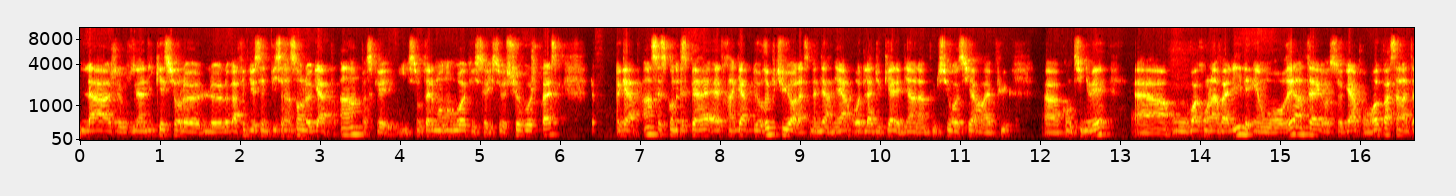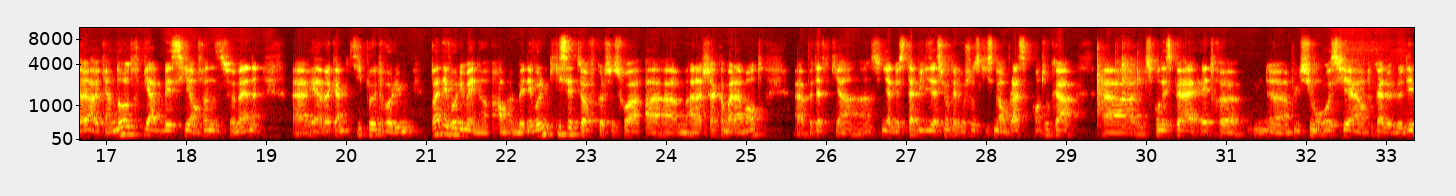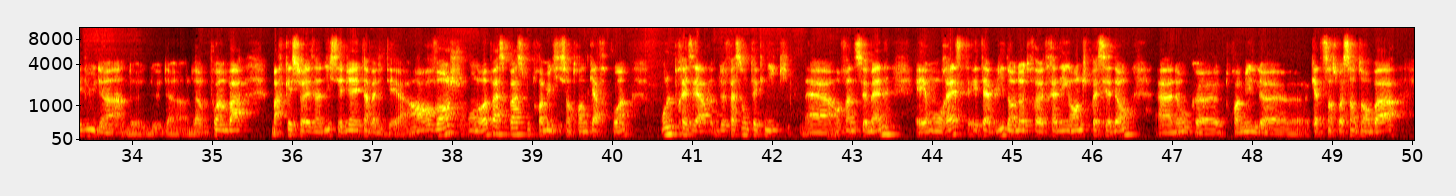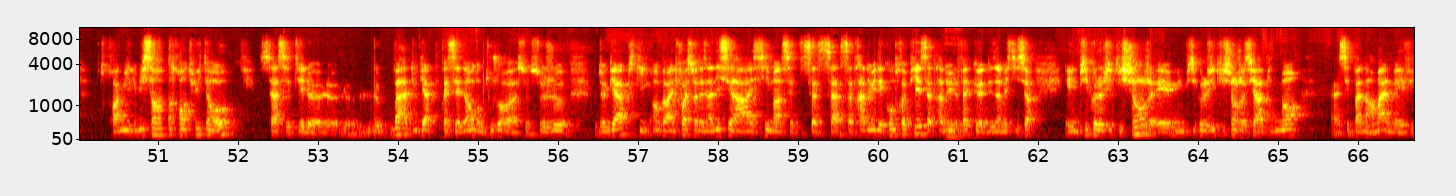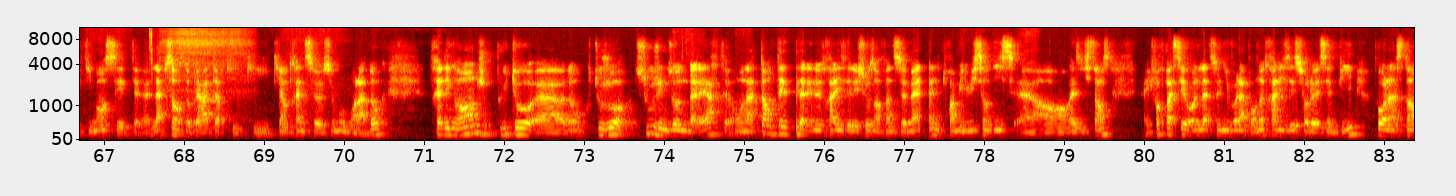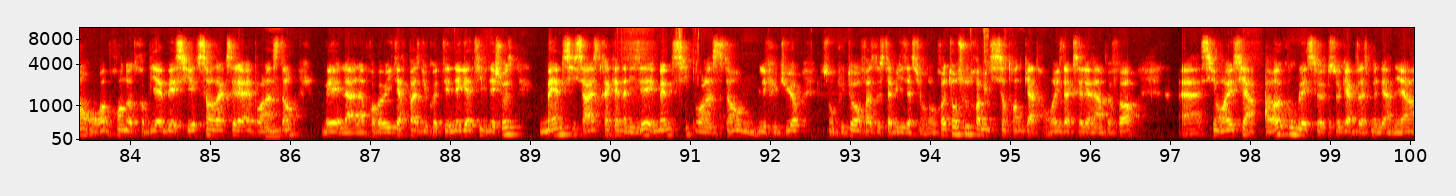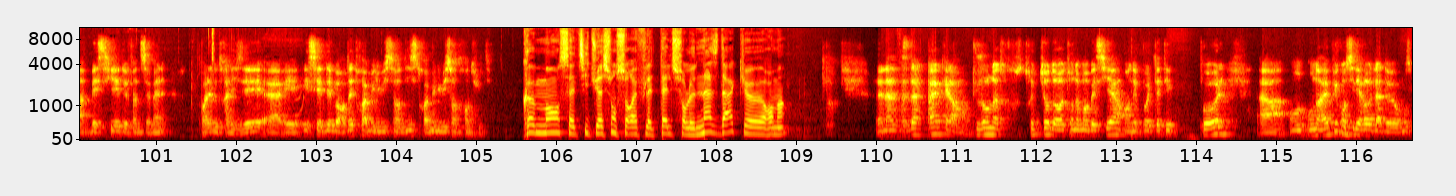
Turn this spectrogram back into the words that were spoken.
là, je vous ai indiqué sur le, graphique du S&P 500 le gap 1 parce qu'ils sont tellement nombreux qu'ils se, chevauchent presque. Le gap 1, c'est ce qu'on espérait être un gap de rupture la semaine dernière, au-delà duquel eh l'impulsion haussière aurait pu euh, continuer. on voit qu'on l'invalide et on réintègre ce gap, on repasse à l'intérieur avec un autre gap baissier en fin de semaine et avec un petit peu de volume. Pas des volumes énormes, mais des volumes qui s'étoffent, que ce soit à l'achat comme à la vente. Euh, peut-être qu'il y a un, signal de stabilisation, quelque chose qui se met en place. En tout cas, euh, ce qu'on espérait être une impulsion haussière, en tout cas le, début d'un point bas marqué sur les indices, est bien est invalidé. En revanche, on ne repasse pas sous 3634 points. On le préserve de façon technique euh, en fin de semaine et on reste établi dans notre trading range précédent, donc 3460 en bas, 3838 en haut. Ça, c'était le, bas du gap précédent, donc toujours euh, ce, jeu de gap, ce qui, encore une fois, sur des indices, c'est rarissime. Hein. Ça, ça, traduit des contre-pieds, ça traduit le fait que des investisseurs aient une psychologie qui change, et une psychologie qui change aussi rapidement, euh, c'est pas normal, mais effectivement, c'est euh, l'absence d'opérateurs qui, qui, entraîne ce, mouvement-là. Donc, Trading range, plutôt donc toujours sous une zone d'alerte. On a tenté d'aller neutraliser les choses en fin de semaine, 3810 en résistance. Il faut repasser au-delà de ce niveau-là pour neutraliser sur le S&P. Pour l'instant, on reprend notre biais baissier sans accélérer pour l'instant, mais la, probabilité repasse du côté négatif des choses, même si ça reste très canalisé et même si pour l'instant les futurs sont plutôt en phase de stabilisation. Donc retour sous 3634, on risque d'accélérer un peu fort. Euh, si on réussit à, recombler ce, gap de la semaine dernière, baissier de fin de semaine, pour aller neutraliser euh, et essayer de déborder 3810, 3838. Comment cette situation se reflète-t-elle sur le Nasdaq, euh, Romain? Le Nasdaq, alors toujours notre structure de retournement baissière en épaule tête épaule, euh, on, aurait pu considérer au-delà de 11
